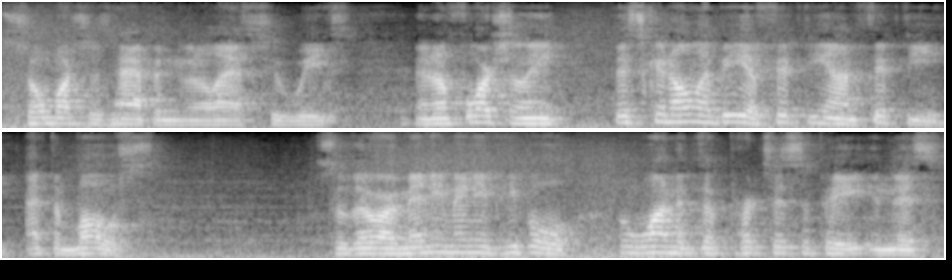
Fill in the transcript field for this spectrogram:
So much has happened in the last two weeks. And unfortunately, this can only be a 50 on 50 at the most. So there are many, many people who wanted to participate in this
